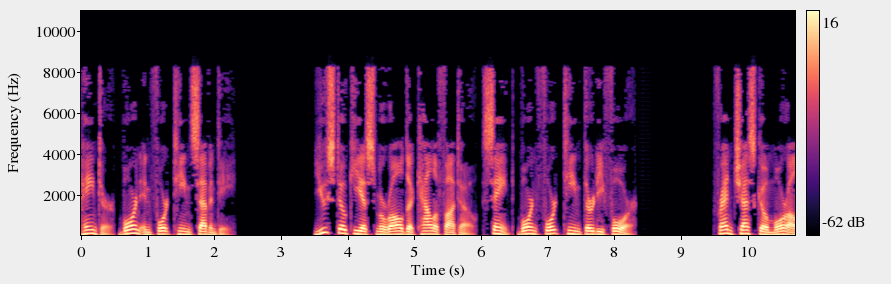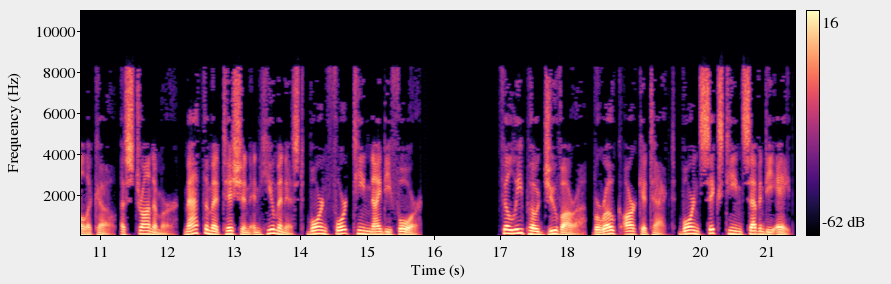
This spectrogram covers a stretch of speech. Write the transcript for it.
painter, born in 1470. Eustochia Smeralda Calafato, saint, born 1434. Francesco Maurolico, astronomer, mathematician and humanist, born 1494. Filippo Juvara, Baroque architect, born 1678.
